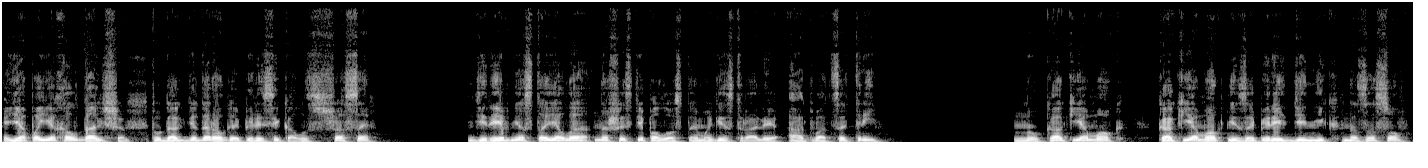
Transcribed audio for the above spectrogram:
Я поехал дальше, туда, где дорога пересекалась с шоссе. Деревня стояла на шестиполосной магистрали А-23. Ну как я мог, как я мог не запереть денник на засов?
